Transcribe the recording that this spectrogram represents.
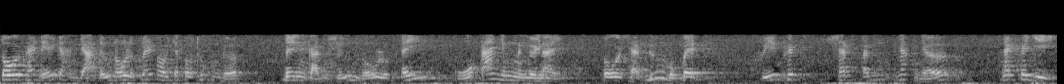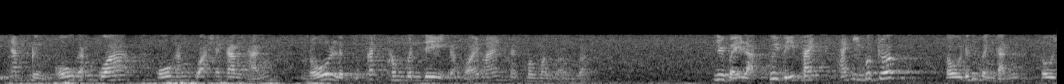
Tôi phải để cho hành giả tự nỗ lực lấy thôi, cho tôi thúc không được. Bên cạnh sự nỗ lực ấy của cá nhân người này, tôi sẽ đứng một bên khuyến khích sách tấn nhắc nhở. Nhắc cái gì? Nhắc đừng cố gắng quá, cố gắng quá sẽ căng thẳng. Nỗ lực một cách thông minh đi, cho thoải mái, vân vân vân vân. Như vậy là quý vị phải phải đi bước trước. Tôi đứng bên cạnh, tôi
